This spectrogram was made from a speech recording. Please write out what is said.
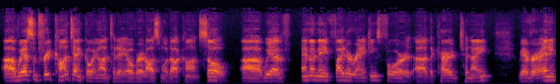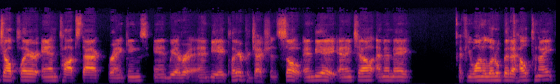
uh, we have some free content going on today over at awesemo.com so uh, we have MMA fighter rankings for uh, the card tonight. We have our NHL player and top stack rankings, and we have our NBA player projections. So, NBA, NHL, MMA. If you want a little bit of help tonight,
